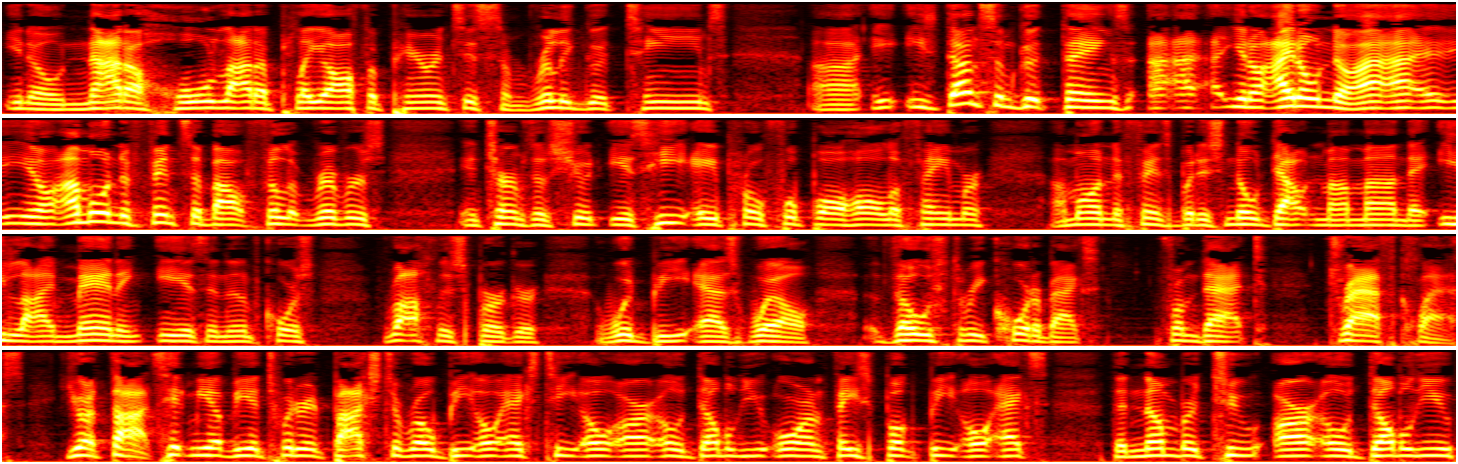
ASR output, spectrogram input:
You know, not a whole lot of playoff appearances, some really good teams. Uh, he, he's done some good things. I, I, you know, I don't know. I, I, you know, I'm on the fence about Philip Rivers in terms of should is he a Pro Football Hall of Famer? I'm on the fence, but it's no doubt in my mind that Eli Manning is, and then of course Roethlisberger would be as well. Those three quarterbacks from that draft class. Your thoughts. Hit me up via Twitter at Box to Row, B O X T O R O W, or on Facebook, B O X, the number two R O W.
